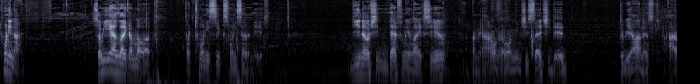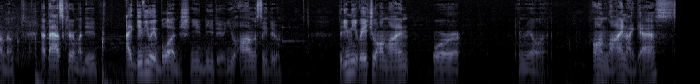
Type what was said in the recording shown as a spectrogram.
29th. So he has like a month, like 26, 27 days. Do you know she definitely likes you? I mean, I don't know. I mean, she said she did. To be honest, I don't know. I have to ask her, my dude. I give you a bludge. You you do. You honestly do. Did you meet Rachel online or in real life? Online, I guess.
